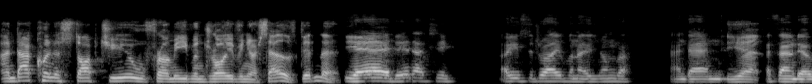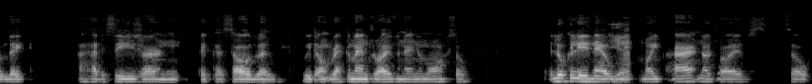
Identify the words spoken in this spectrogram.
and that kind of stopped you from even driving yourself, didn't it? yeah, it did actually. I used to drive when I was younger, and then Yeah, I found out like I had a seizure and like I was told, oh, well, we don't recommend driving anymore. So luckily now Yeah. my, my partner drives, so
